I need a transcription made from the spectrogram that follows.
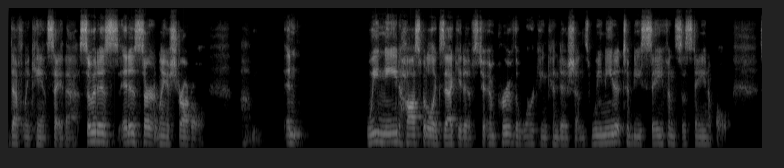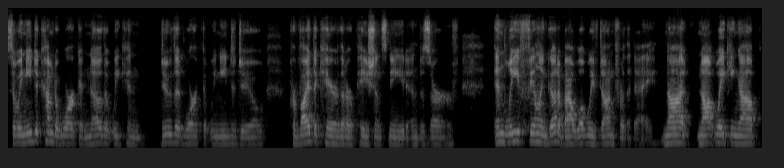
definitely can't say that. So it is it is certainly a struggle, um, and we need hospital executives to improve the working conditions. We need it to be safe and sustainable. So we need to come to work and know that we can do the work that we need to do, provide the care that our patients need and deserve and leave feeling good about what we've done for the day. Not not waking up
